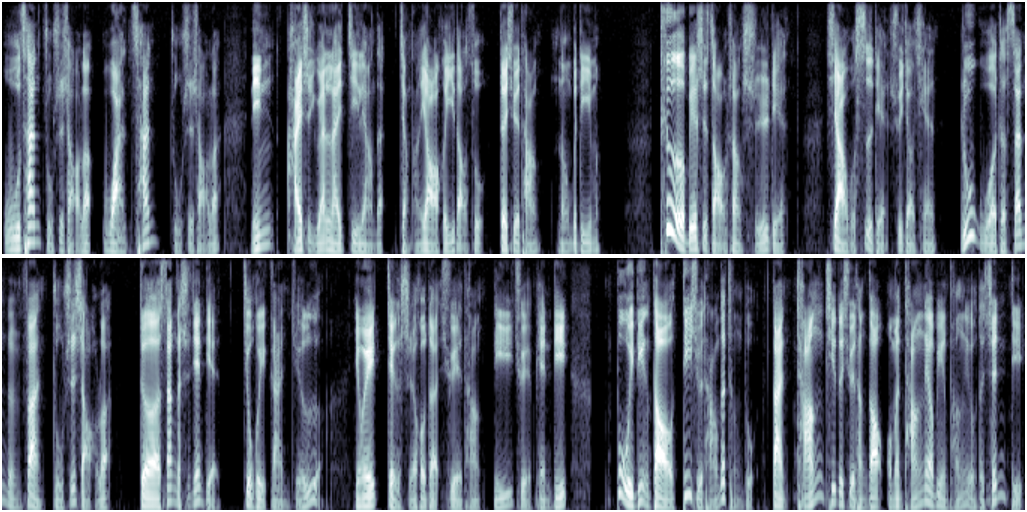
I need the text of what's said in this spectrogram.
午餐主食少了，晚餐主食少了，您还是原来剂量的降糖药和胰岛素，这血糖能不低吗？特别是早上十点、下午四点睡觉前，如果这三顿饭主食少了，这三个时间点就会感觉饿。因为这个时候的血糖的确偏低，不一定到低血糖的程度，但长期的血糖高，我们糖尿病朋友的身体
